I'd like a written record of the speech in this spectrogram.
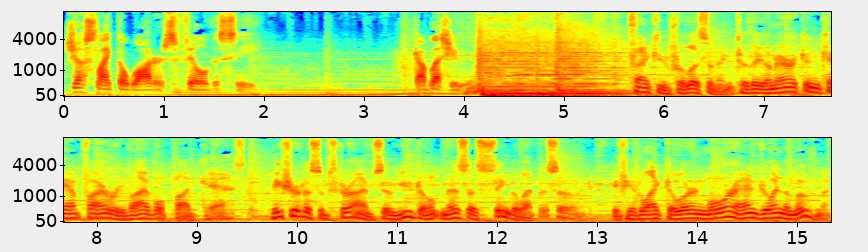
just like the waters fill the sea. God bless you. Thank you for listening to the American Campfire Revival Podcast. Be sure to subscribe so you don't miss a single episode. If you'd like to learn more and join the movement,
